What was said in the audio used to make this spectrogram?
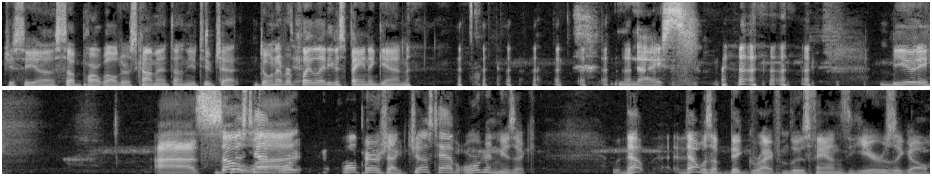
Did you see a subpar welders comment on the YouTube chat? Don't ever play Lady of Spain again. nice. Beauty. Uh, so just have uh, or- Paul Parashak, just have organ music. That that was a big gripe from blues fans years ago,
